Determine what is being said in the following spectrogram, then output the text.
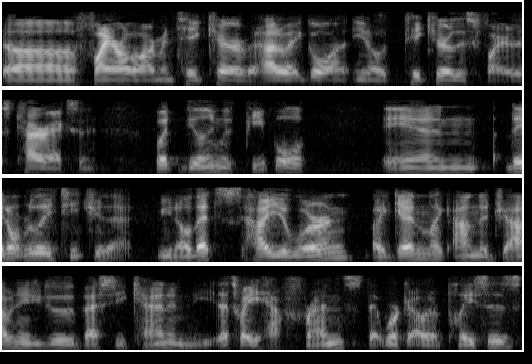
uh, fire alarm and take care of it? How do I go on, you know, take care of this fire, this car accident? But dealing with people, and they don't really teach you that. You know, that's how you learn. Again, like on the job, and you do the best you can, and that's why you have friends that work at other places,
